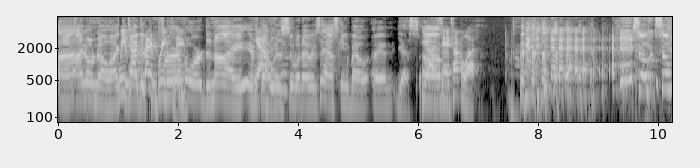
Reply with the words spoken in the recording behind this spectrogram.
Uh, I don't know. I we can either confirm or deny if yeah. that was what I was asking about. And yes, yeah. Um, see, I talk a lot. so so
